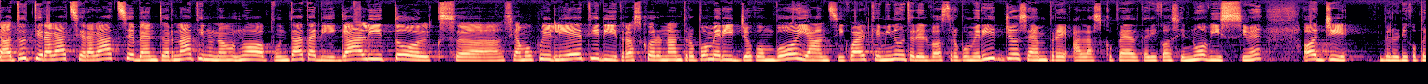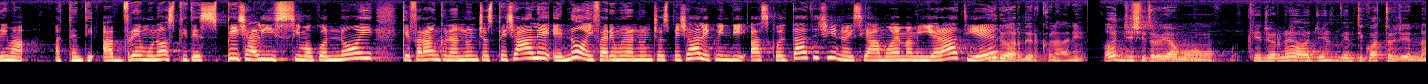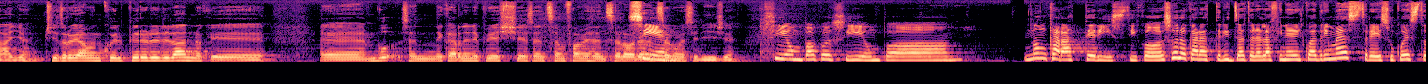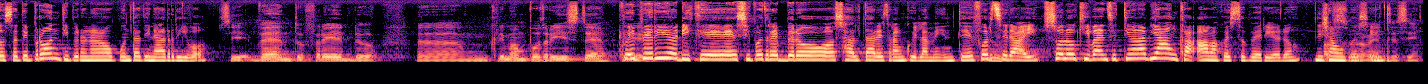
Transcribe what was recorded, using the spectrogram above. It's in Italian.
Ciao a tutti ragazzi e ragazze, bentornati in una nuova puntata di Gali Talks. Siamo qui lieti di trascorrere un altro pomeriggio con voi, anzi qualche minuto del vostro pomeriggio, sempre alla scoperta di cose nuovissime. Oggi, ve lo dico prima, attenti, avremo un ospite specialissimo con noi che farà anche un annuncio speciale e noi faremo un annuncio speciale, quindi ascoltateci, noi siamo Emma Migliorati e Edoardo Ercolani. Oggi ci troviamo, che giorno è oggi? 24 gennaio, ci troviamo in quel periodo dell'anno che eh, boh, né carne né pesce, senza infame, senza lode, Sì. non so come si dice. sì, un po' così, un po' non caratteristico, solo caratterizzato dalla fine del quadrimestre e su questo state pronti per una nuova puntata in arrivo. Sì, vento, freddo, eh, un clima un po' triste. Quei che- periodi che si potrebbero saltare tranquillamente. Mm. Forse dai, solo chi va in settimana bianca ama questo periodo, diciamo così. Assolutamente sì.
